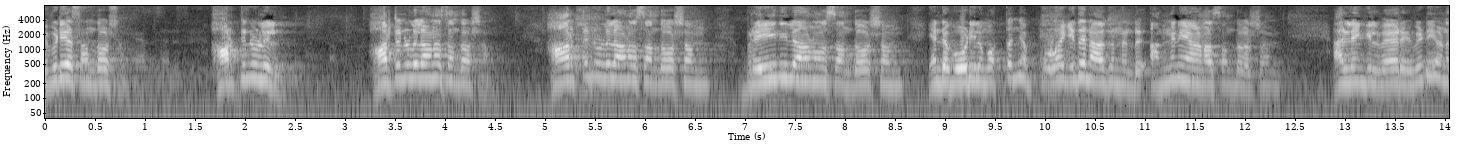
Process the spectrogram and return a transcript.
എവിടെയാ സന്തോഷം? ഹാർട്ടിനുള്ളിൽ ഹാർട്ടിനുള്ളിലാണോ സന്തോഷം? ഹാർട്ടിനുള്ളിലാണോ സന്തോഷം? ബ്രെയിനിലാണോ സന്തോഷം? എന്റെ ബോഡിയിൽ മൊത്തം ഞാൻ പുളകിതനാകുന്നുണ്ട്. അങ്ങനെയാണോ സന്തോഷം? അല്ലെങ്കിൽ വേറെ എവിടെയാണ്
